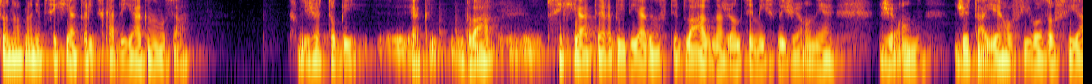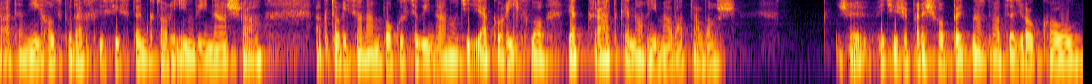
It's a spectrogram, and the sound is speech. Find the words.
to je normálne psychiatrická diagnoza. Že to by, jak blá, psychiatr by diagnosti blázna, že on si myslí, že on je, že, on, že tá jeho filozofia a ten ich hospodársky systém, ktorý im vynáša a ktorý sa nám pokusili nanútiť, ako rýchlo, jak krátke nohy mala tá lož. Že, viete, že prešlo 15-20 rokov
